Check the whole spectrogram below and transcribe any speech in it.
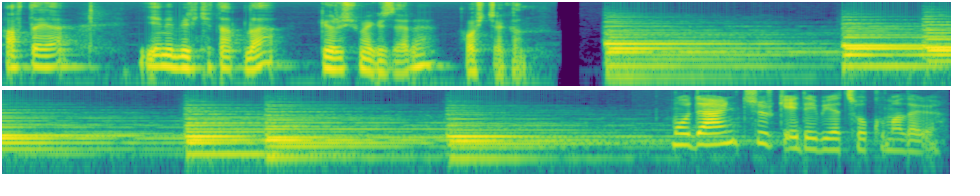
Haftaya yeni bir kitapla görüşmek üzere. Hoşçakalın. Modern Türk Edebiyatı Okumaları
